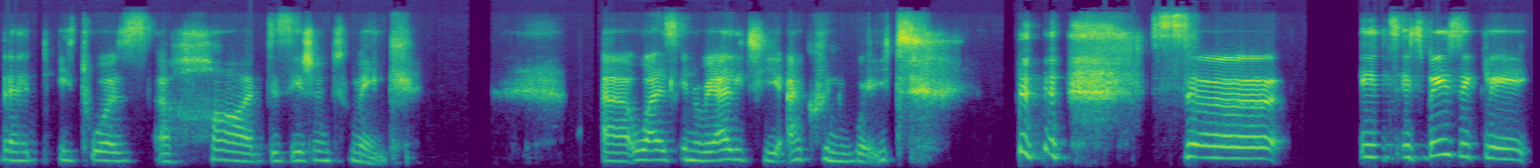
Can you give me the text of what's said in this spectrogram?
that it was a hard decision to make. Uh, whilst in reality, I couldn't wait. so it's it's basically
